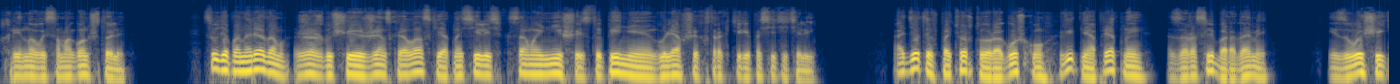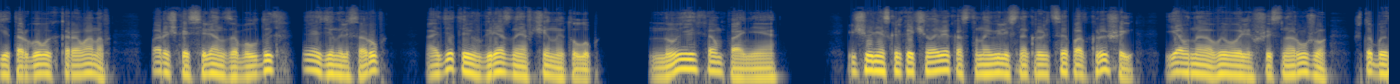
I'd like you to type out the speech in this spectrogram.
Хреновый самогон, что ли? Судя по нарядам, жаждущие женской ласки относились к самой низшей ступени гулявших в трактире посетителей. Одеты в потертую рогожку, вид неопрятный, заросли бородами. Извозчики торговых караванов, парочка селян за булдык и один лесоруб, одетый в грязный овчинный тулуп. Ну и компания. Еще несколько человек остановились на крыльце под крышей, явно вывалившись наружу, чтобы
